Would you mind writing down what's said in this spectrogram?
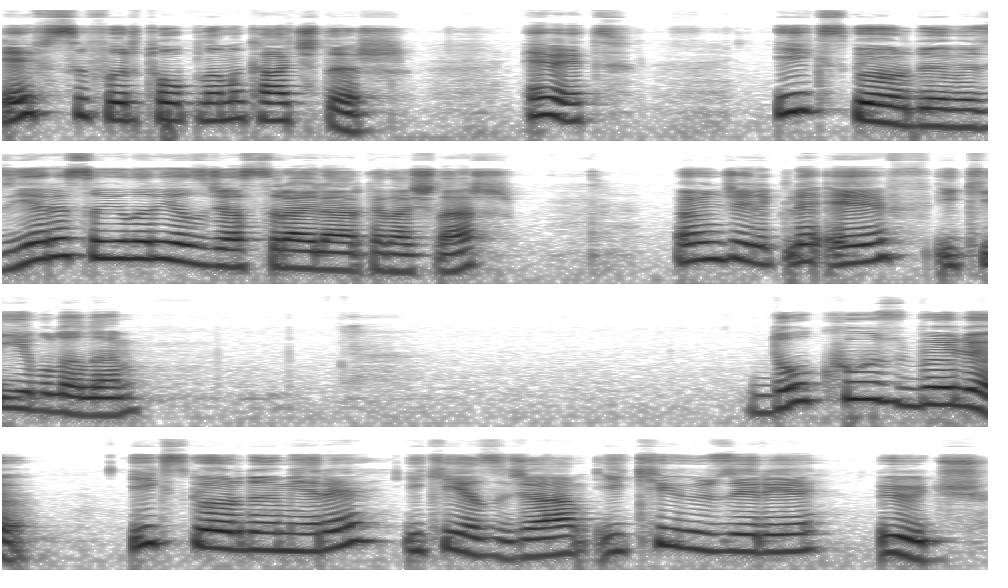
f0 toplamı kaçtır? Evet. X gördüğümüz yere sayıları yazacağız sırayla arkadaşlar. Öncelikle f2'yi bulalım. 9 bölü x gördüğüm yere 2 yazacağım. 2 üzeri 3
